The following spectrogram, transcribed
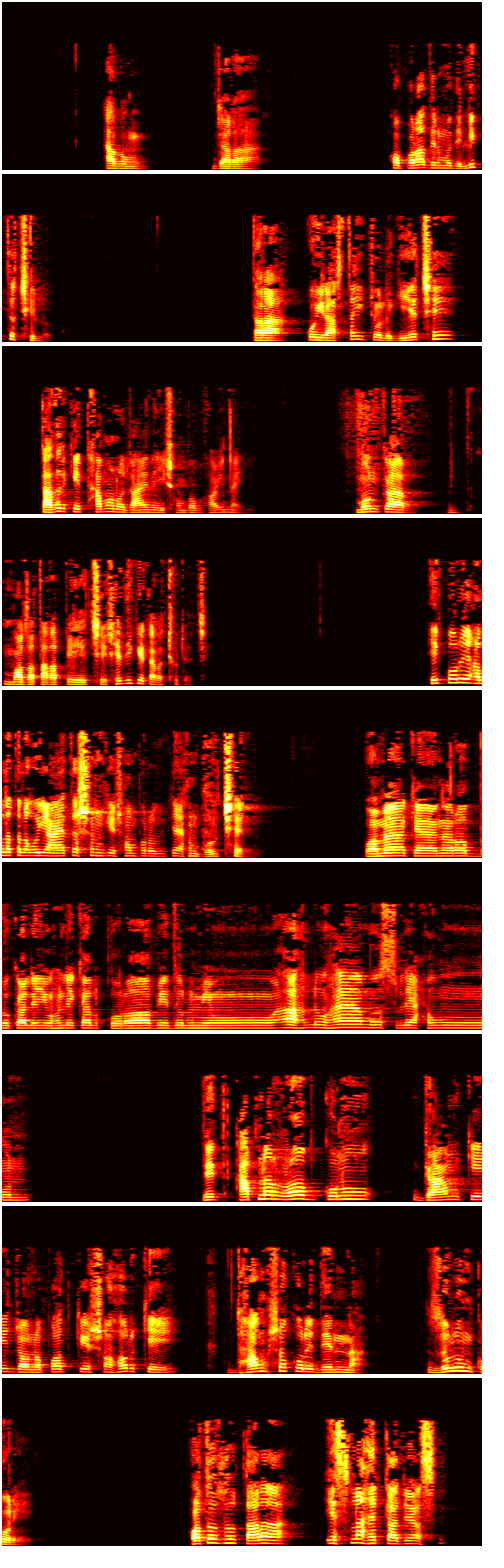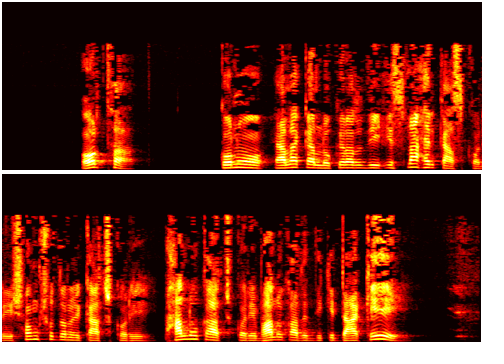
এবং যারা অপরাধের মধ্যে লিপ্ত ছিল, তারা ওই রাস্তায় চলে গিয়েছে, তাদেরকে থামানো যায় না এই সম্ভব হয় নাই। মনকার মজা তারা পেয়েছে, সেদিকে তারা ছুটেছে। এরপরে আল্লাহ তালা ওই আয়াতের সঙ্গে সম্পর্কে এখন বলছেন আপনার রব কোন গ্রামকে, জনপদকে, শহরকে ধ্বংস করে দেন না, জুলুম করে। অথচ তারা ইসলাহের কাজে আছে। অর্থাৎ, কোন এলাকার লোকেরা যদি ইসলাহের কাজ করে, সংশোধনের কাজ করে, ভালো কাজ করে, ভালো কাজের দিকে ডাকে,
